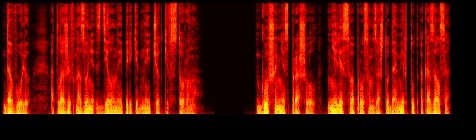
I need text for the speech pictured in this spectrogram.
да волю, отложив на зоне сделанные перекидные четки в сторону. Гоша не спрашивал, не лез с вопросом, за что Дамир тут оказался,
